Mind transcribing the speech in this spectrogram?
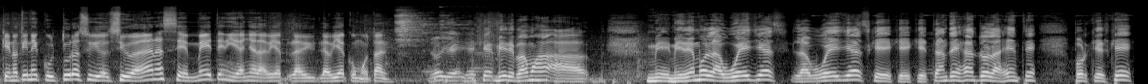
que no tiene cultura ciudadana se meten y dañan la vía, la, vía como tal. es que, mire, vamos a, miremos las huellas, las huellas que, que, que están dejando la gente, porque es que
